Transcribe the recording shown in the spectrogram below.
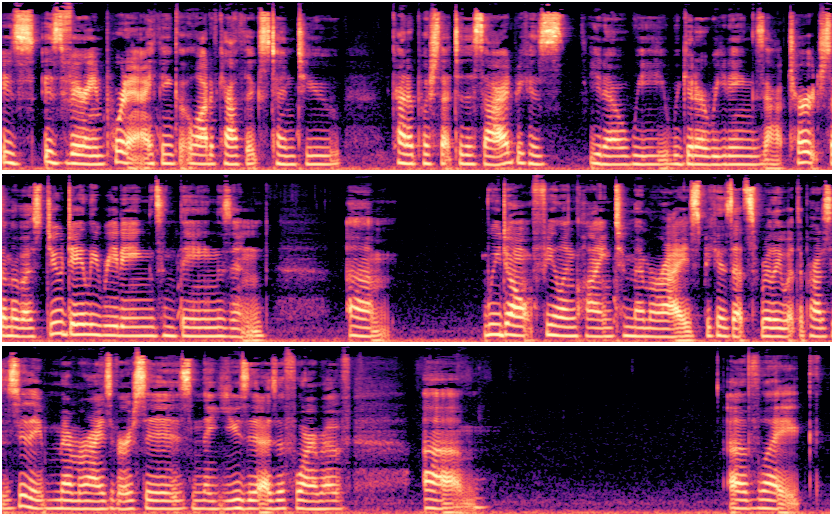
is is very important. I think a lot of Catholics tend to kind of push that to the side because you know we we get our readings at church. Some of us do daily readings and things and um we don't feel inclined to memorize because that's really what the Protestants do. They memorize verses and they use it as a form of um, of like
